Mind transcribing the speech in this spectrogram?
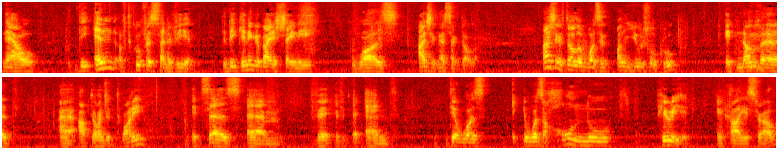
now, the end of Tkufas Sanaviyim, the beginning of Ayasheni, was Anshek Nesak Dola. Anshek Dola was an unusual group. It numbered uh, up to 120. It says, um, and there was, it was a whole new period in Klal Yisrael.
